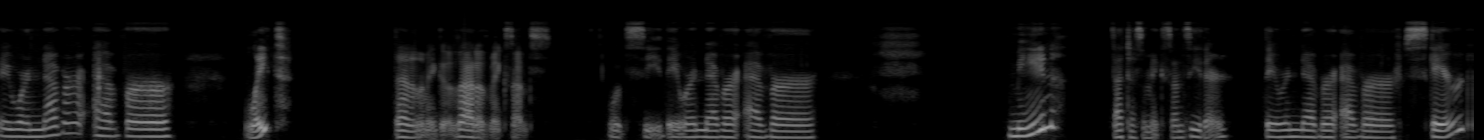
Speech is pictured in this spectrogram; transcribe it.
They were never, ever late? That doesn't make that doesn't make sense. Let's see. They were never, ever mean? That doesn't make sense either. They were never, ever scared?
